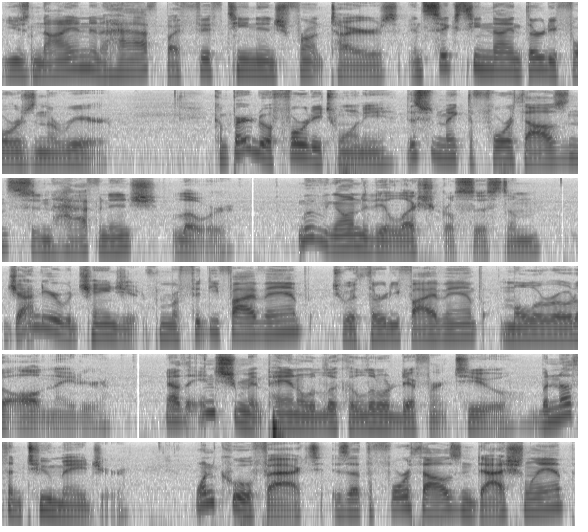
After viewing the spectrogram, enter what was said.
used 9.5 by 15 inch front tires and 16 934s in the rear. Compared to a 4020, this would make the 4000 sit in half an inch lower. Moving on to the electrical system, John Deere would change it from a 55 amp to a 35 amp Motorola alternator. Now the instrument panel would look a little different too, but nothing too major. One cool fact is that the 4000 dash lamp,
